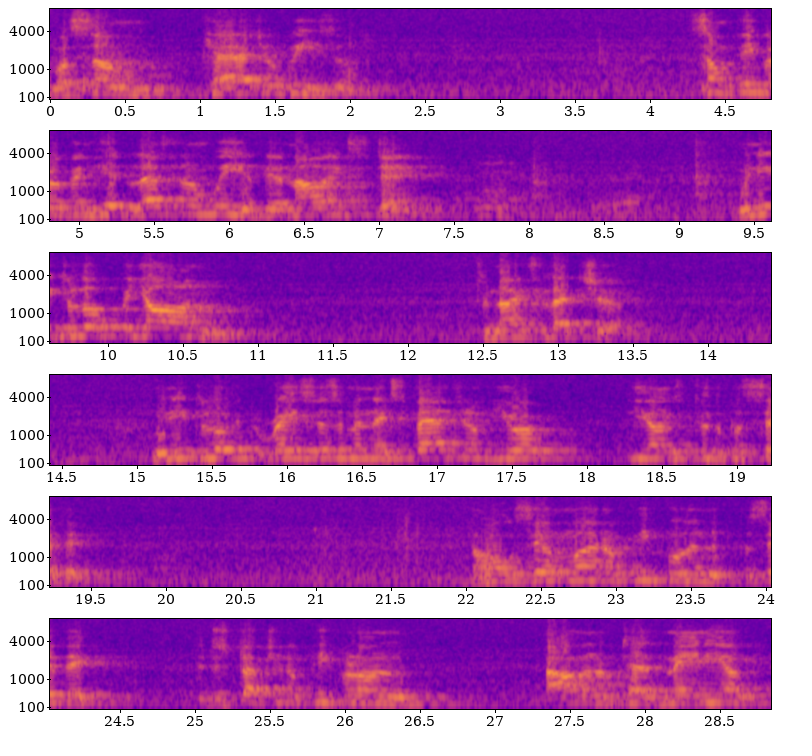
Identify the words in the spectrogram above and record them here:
for some casual reason. Some people have been hit less than we and they're now extinct. We need to look beyond tonight's lecture. We need to look at the racism and the expansion of Europeans to the Pacific. The wholesale murder of people in the Pacific, the destruction of people on the island of Tasmania,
